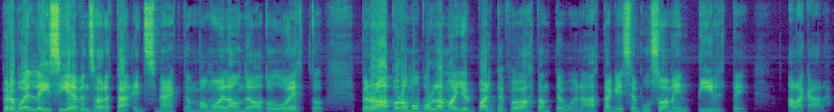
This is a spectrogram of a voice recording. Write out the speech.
Pero pues Lacey Evans ahora está en SmackDown. Vamos a ver a dónde va todo esto. Pero la promo por la mayor parte fue bastante buena. Hasta que se puso a mentirte a la cara.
